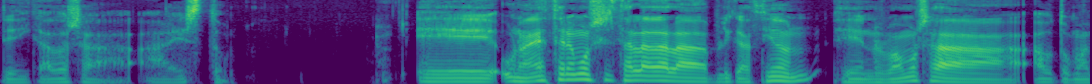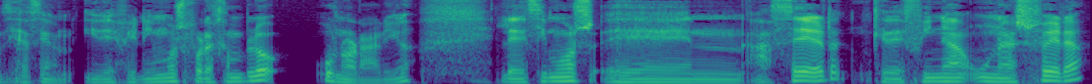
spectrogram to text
dedicados a esto. Eh, una vez tenemos instalada la aplicación, eh, nos vamos a automatización y definimos, por ejemplo, un horario. Le decimos en hacer que defina una esfera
